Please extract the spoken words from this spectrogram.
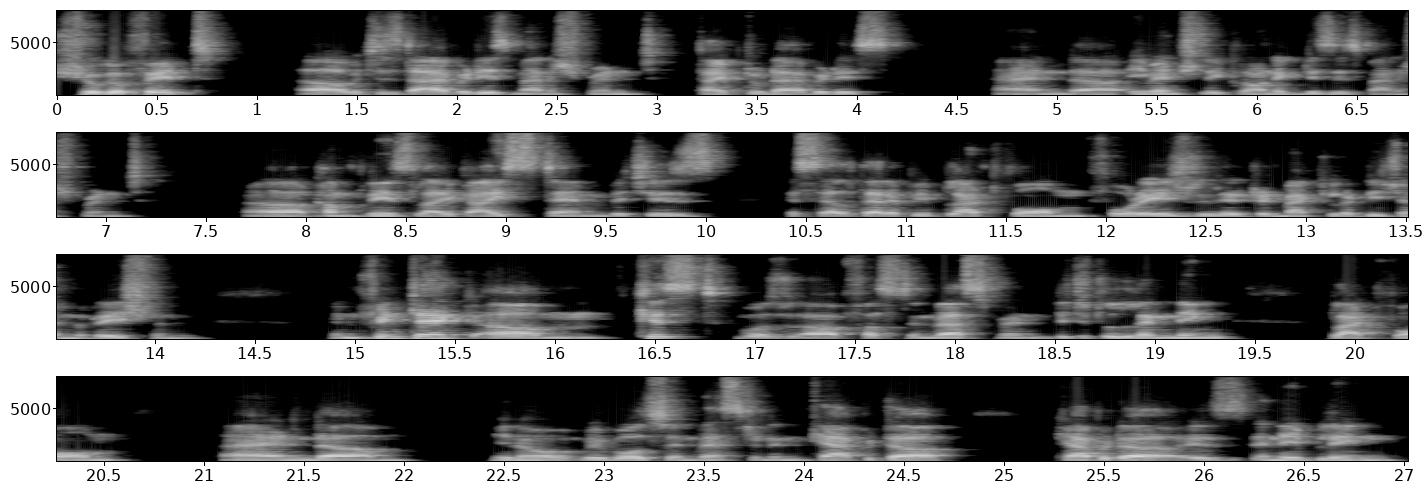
SugarFit, uh, which is diabetes management, type 2 diabetes, and uh, eventually chronic disease management. Uh, companies like iStem, which is a cell therapy platform for age-related macular degeneration. In fintech, um, Kissht was our first investment, digital lending platform, and um, you know we've also invested in Qapita. Qapita is enabling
